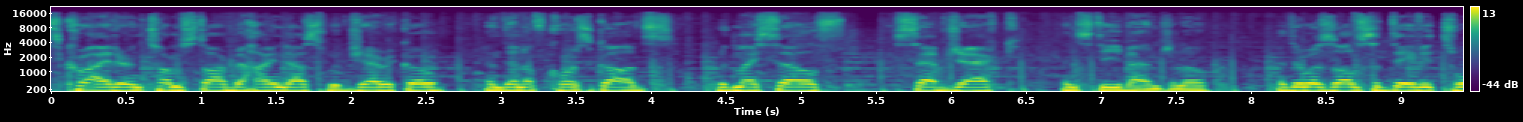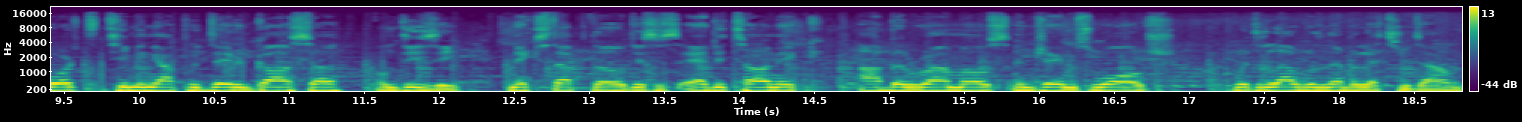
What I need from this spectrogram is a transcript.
Kryder and Tom Staar behind us with Jericho, and then of course Gods with myself, Sebjak, and Steve Angello. And there was also David Tort teaming up with David Gausa on Dizzy. Next up though, this is Eddie Thoneick, Abel Ramos, and James Walsh with Love Will Never Let You Down.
